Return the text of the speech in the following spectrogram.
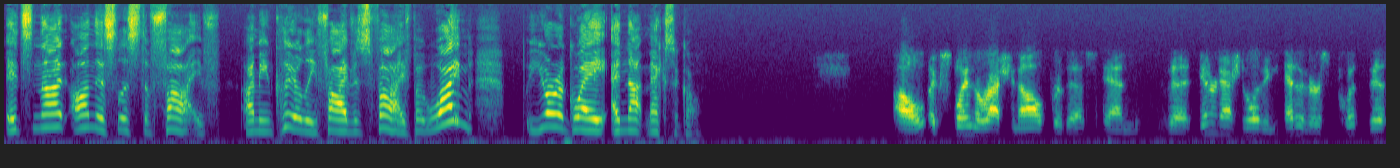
It's not on this list of five. I mean, clearly five is five, but why Uruguay and not Mexico? I'll explain the rationale for this. And the International Living editors put this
